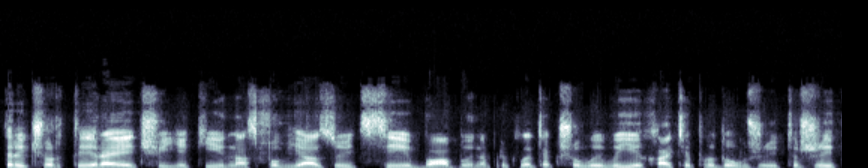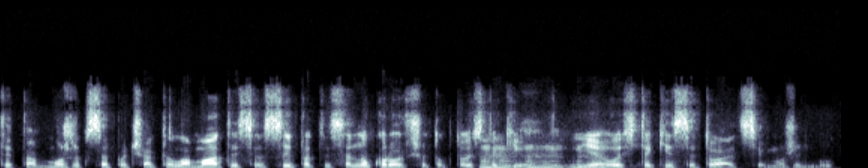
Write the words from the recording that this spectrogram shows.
три чорти речі, які нас пов'язують з цією бабою. Наприклад, якщо ви в її хаті продовжуєте жити, там може все почати ламатися, сипатися. Ну коротше, тобто, ось такі Мгм, от є ось такі ситуації можуть бути.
